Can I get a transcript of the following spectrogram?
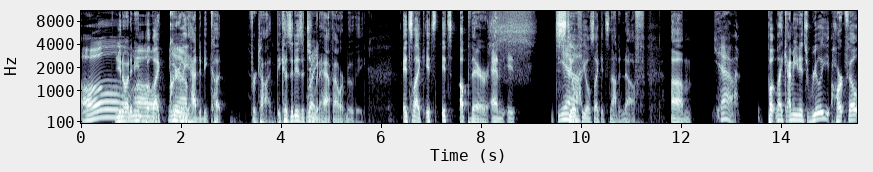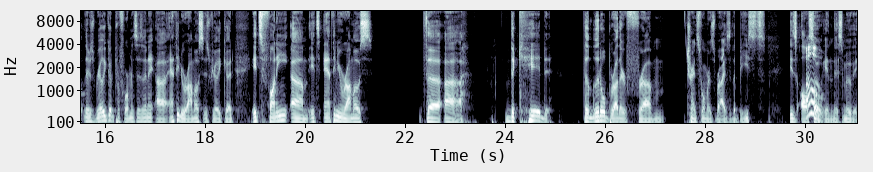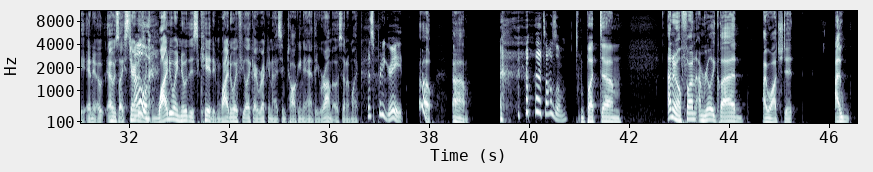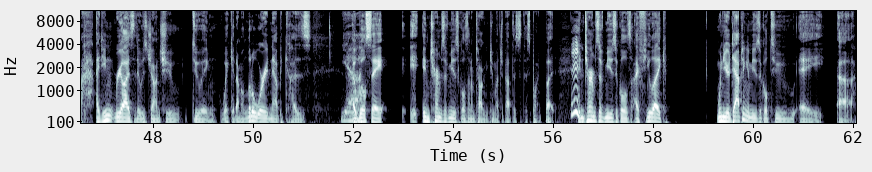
oh, You know what I mean? but oh, like clearly yeah. had to be cut for time because it is a two Right. and a half hour movie. It's like it's it's up there and it still feels like it's not enough. Um yeah, but like I mean it's really heartfelt. There's really good performances in it. Uh Anthony Ramos is really good. It's funny. Um it's Anthony Ramos the uh the kid the little brother from Transformers Rise of the Beasts is also Oh. in this movie. And it, I was like staring Oh. was like why do I know this kid and why do I feel like I recognize him talking to Anthony Ramos and I'm like, that's pretty great. "Oh, um that's awesome. but um i don't know fun i'm really glad i watched it i i didn't realize that it was john chu doing wicked i'm a little worried now because Yeah, i will say in terms of musicals and i'm talking too much about this at this point but Eh. in terms of musicals i feel like when you're adapting a musical to a uh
